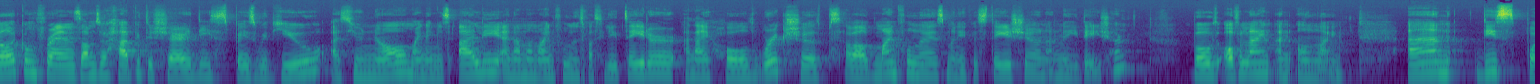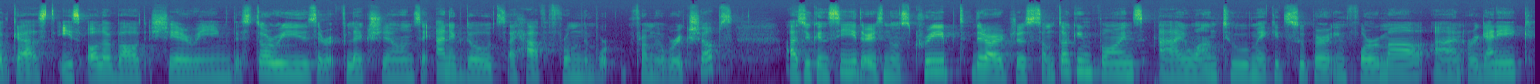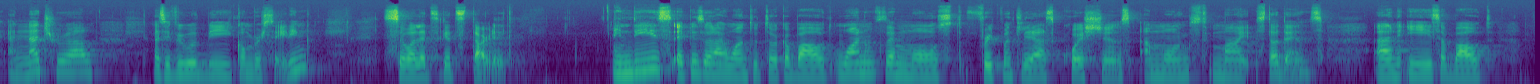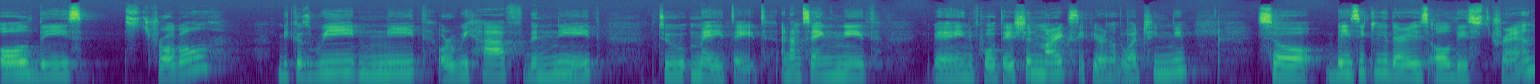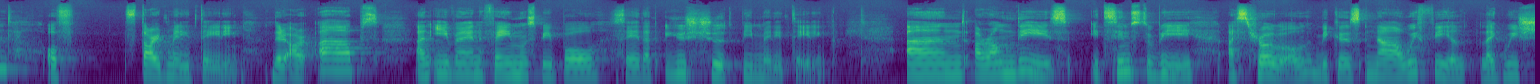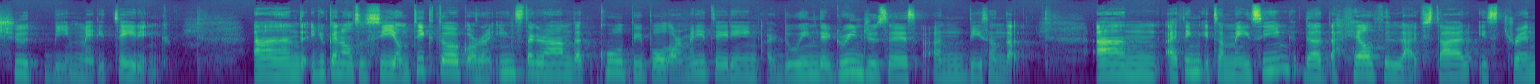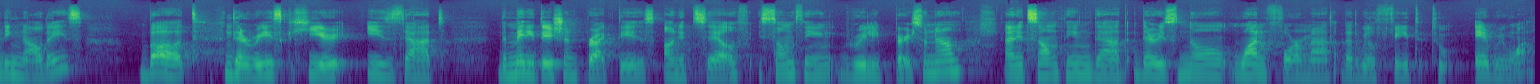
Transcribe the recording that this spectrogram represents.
Welcome, friends. I'm so happy to share this space with you. As you know, my name is Ali and I'm a mindfulness facilitator, and I hold workshops about mindfulness, manifestation, and meditation, both offline and online. And this podcast is all about sharing the stories, the reflections, the anecdotes I have from the, from the workshops as you can see, there is no script, there are just some talking points. I want to make it super informal and organic and natural, as if we would be conversating. So let's get started. In this episode, I want to talk about one of the most frequently asked questions amongst my students, and is about all this struggle because we need or we have the need to meditate. And I'm saying need eh, in quotation marks if you're not watching me. So basically, there is all this trend of start meditating. There are apps, and even famous people say that you should be meditating. And around this, it seems to be a struggle because now we feel like we should be meditating. And you can also see on TikTok or on Instagram that cool people are meditating, are doing their green juices, and this and that. And I think it's amazing that a healthy lifestyle is trending nowadays. But the risk here is that the meditation practice on itself is something really personal and it's something that there is no one format that will fit to everyone.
